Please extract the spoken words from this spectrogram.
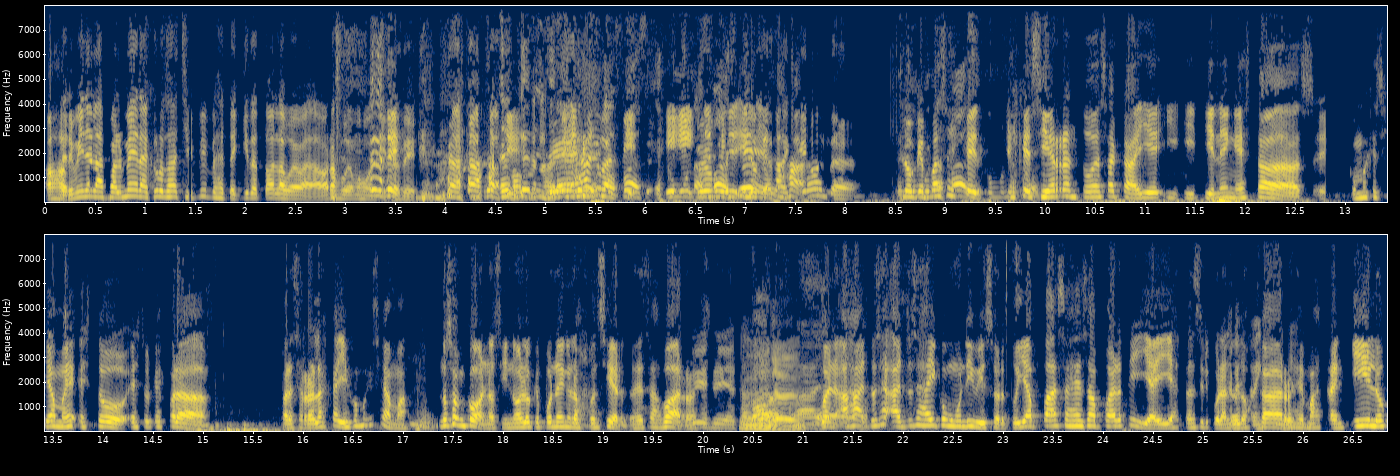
Ajá. Termina las palmeras, cruzas a Chipipi, se te quita toda la huevada. Ahora juguemos bonito, sí. Es algo así. lo que- pasa es que, es que cierran toda esa calle y, y tienen estas, eh, ¿cómo es que se llama? Esto, esto que es para, para cerrar las calles, ¿cómo es que se llama? No son conos, sino lo que ponen en los conciertos, esas barras. Sí, sí, esa Ah, huevada. ya veo. Ah, Bueno, ajá, entonces, entonces hay como un divisor. Tú ya pasas esa parte y ahí ya están circulando Es los tranquilo. carros, es más tranquilo.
